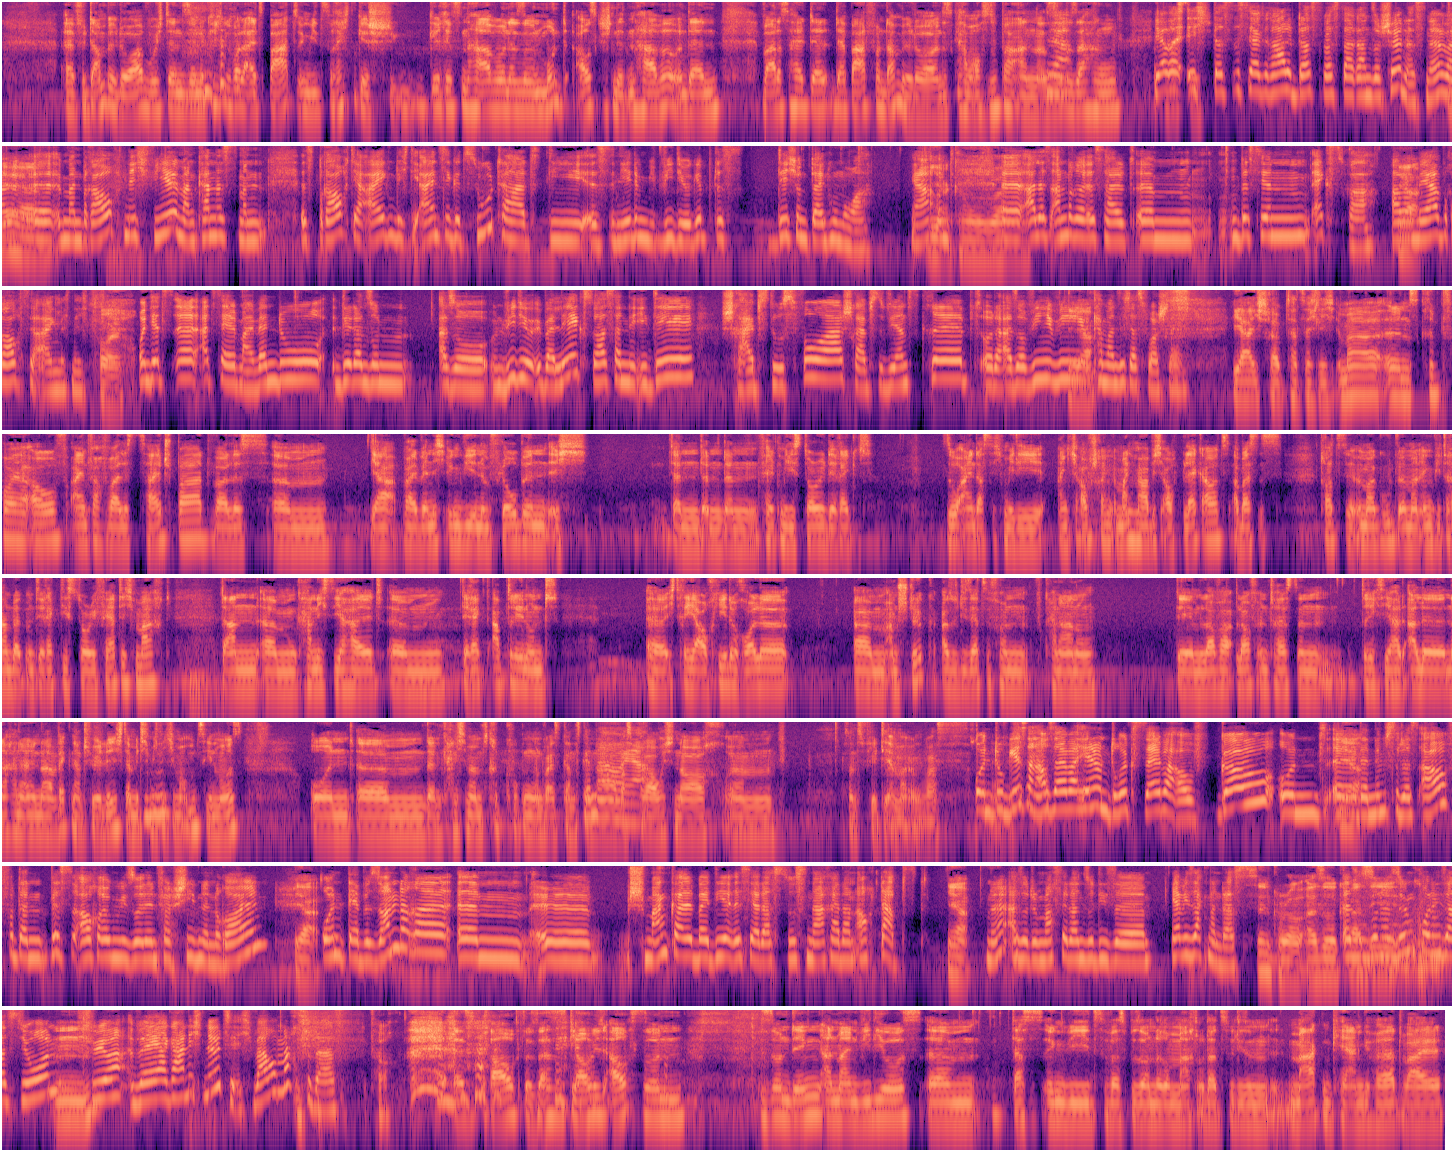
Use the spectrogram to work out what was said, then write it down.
äh, für Dumbledore, wo ich dann so eine Küchenrolle als Bart irgendwie zurechtgerissen habe und dann so einen Mund ausgeschnitten habe. Und dann war das halt der, der Bart von Dumbledore. Und das kam auch super an. Also Ja. so eine Sachen. Ja, aber ich, das ist ja gerade das, was daran so schön ist, ne? Weil ja. Äh, man braucht nicht viel, man kann es, man, es braucht ja eigentlich die einzige Zutat, die es in jedem Video gibt, ist dich und dein Humor. Ja, Ja, und so äh, alles andere ist halt ähm, ein bisschen extra. Aber Ja. mehr braucht es ja eigentlich nicht. Voll. Und jetzt äh, erzähl mal, wenn du dir dann so ein, also ein Video überlegst, du hast dann eine Idee, schreibst du es vor, schreibst du dir ein Skript oder also wie, wie Ja. kann man sich das vorstellen? Ja, ich schreibe tatsächlich immer ein Skript vorher auf, einfach weil es Zeit spart, weil es, ähm, ja, weil wenn ich irgendwie in einem Flow bin, ich, dann, dann, dann fällt mir die Story direkt so ein, dass ich mir die eigentlich aufschreibe. Manchmal habe ich auch Blackouts, aber es ist trotzdem immer gut, wenn man irgendwie dranbleibt und direkt die Story fertig macht. Dann ähm, kann ich sie halt ähm, direkt abdrehen und äh, ich drehe ja auch jede Rolle ähm, am Stück. Also die Sätze von, keine Ahnung, dem Love, Love Interest, dann drehe ich die halt alle nacheinander weg natürlich, damit ich mich mhm. nicht immer umziehen muss. Und ähm, dann kann ich immer im Skript gucken und weiß ganz genau, genau was ja. brauche ich noch. Ähm, sonst fehlt dir immer irgendwas. Und du gehst dann auch selber hin und drückst selber auf Go und äh, ja. dann nimmst du das auf und dann bist du auch irgendwie so in den verschiedenen Rollen. Ja. Und der besondere ähm, äh, Schmankerl bei dir ist ja, dass du es nachher dann auch dubst. Ja. Ne? Also du machst ja dann so diese, ja, wie sagt man das? Synchro, also quasi. Also so eine Synchronisation mhm. für wäre ja gar nicht nötig. Warum machst du das? Doch, es braucht es. Das ist, glaube ich, auch so ein so ein Ding an meinen Videos, ähm, dass es irgendwie zu was Besonderem macht oder zu diesem Markenkern gehört, weil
